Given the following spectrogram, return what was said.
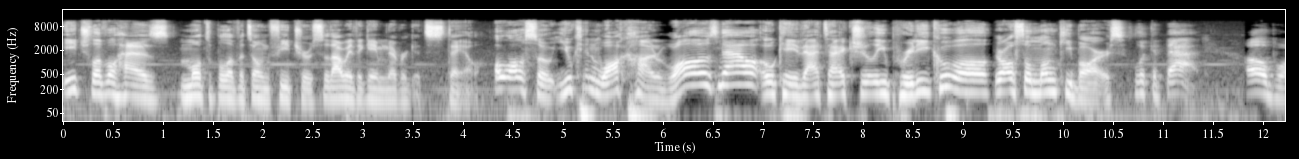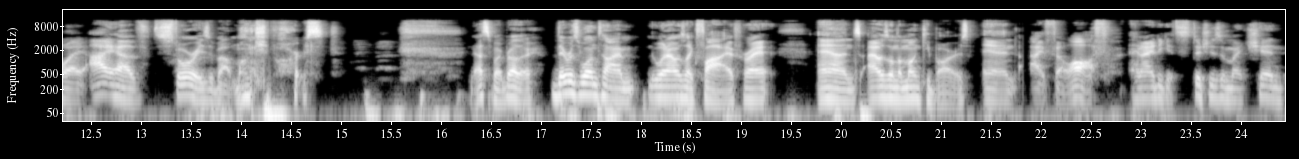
each level has multiple of its own features so that way the game never gets stale. Oh also, you can walk on walls now? Okay, that's actually pretty cool. There are also monkey bars. Look at that. Oh boy, I have stories about monkey bars. that's my brother. There was one time when I was like five, right? And I was on the monkey bars and I fell off and I had to get stitches in my chin.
